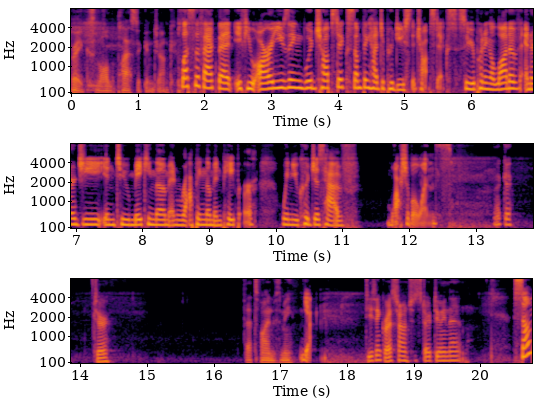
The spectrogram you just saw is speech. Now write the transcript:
Right, because of all the plastic and junk. Plus the fact that if you are using wood chopsticks, something had to produce the chopsticks. So you're putting a lot of energy into making them and wrapping them in paper when you could just have washable ones. Okay. Sure. That's fine with me. Yeah. Do you think restaurants should start doing that? Some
